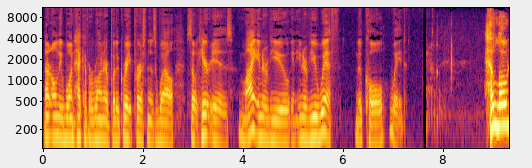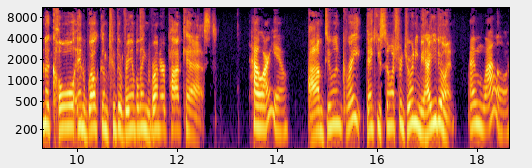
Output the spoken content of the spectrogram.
not only one heck of a runner, but a great person as well. So, here is my interview an interview with Nicole Wade. Hello, Nicole, and welcome to the Rambling Runner podcast. How are you? I'm doing great. Thank you so much for joining me. How are you doing? I'm well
